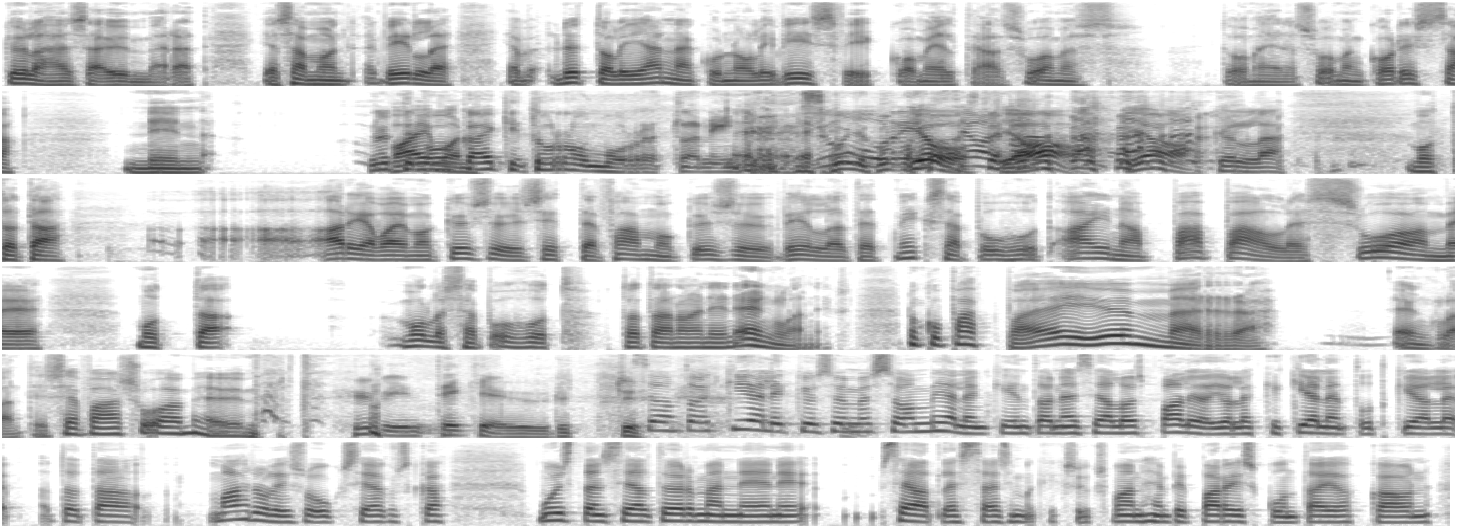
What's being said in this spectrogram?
Kyllähän sä ymmärrät. Ja samoin Ville, ja nyt oli jännä, kun oli viisi viikkoa meillä täällä Suomessa, tuo meidän Suomen kodissa, niin Nyt Vaimon- kaikki Turun murretta, niin Juuri, Joo, joo, joo, kyllä. Mutta tota, Arja vaimo kysyi sitten, Fammu kysyi Villalta, että miksi sä puhut aina papalle suomea, mutta mulle sä puhut tota noin niin englanniksi. No kun pappa ei ymmärrä englantia, se vaan suomea ymmärtää. hyvin tekeydytty. Se on tuo kielikysymys, se on mielenkiintoinen. Siellä olisi paljon jollekin kielentutkijalle tota, mahdollisuuksia, koska muistan siellä törmänneeni Seatlessa esimerkiksi yksi vanhempi pariskunta, joka on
